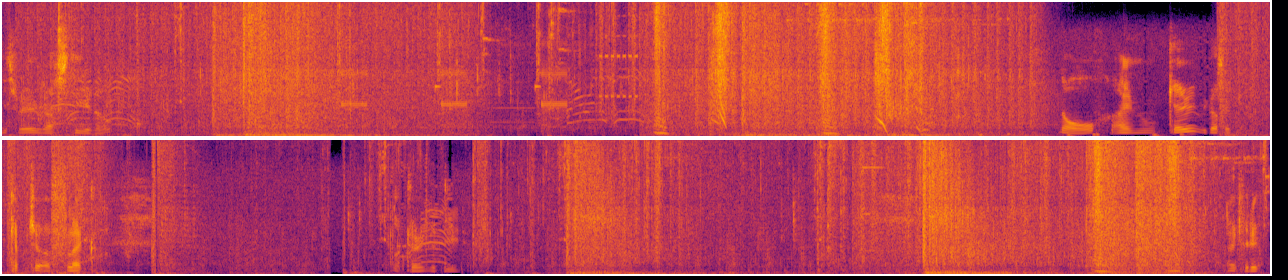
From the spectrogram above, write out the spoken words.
It's very rusty, you know. I'm carrying because I capture a flag. Not carrying the team. I hit it.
